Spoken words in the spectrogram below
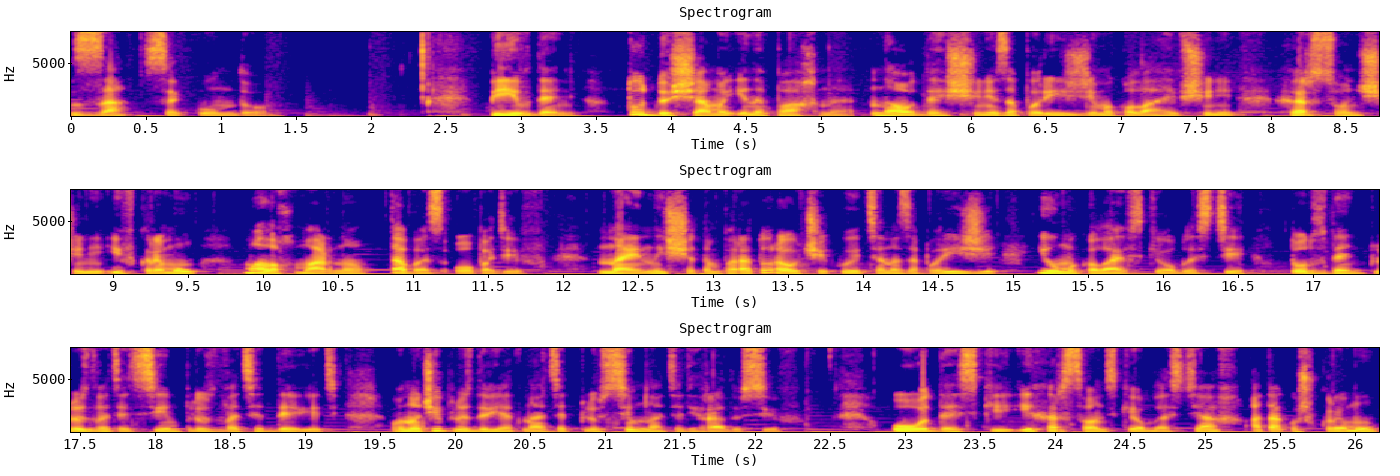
за секунду. Південь. Тут дощами і не пахне. На Одещині, Запоріжжі, Миколаївщині, Херсонщині і в Криму малохмарно та без опадів. Найнижча температура очікується на Запоріжжі і у Миколаївській області. Тут вдень плюс 27, плюс 29, вночі плюс 19, плюс 17 градусів. У Одеській і Херсонській областях, а також в Криму,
